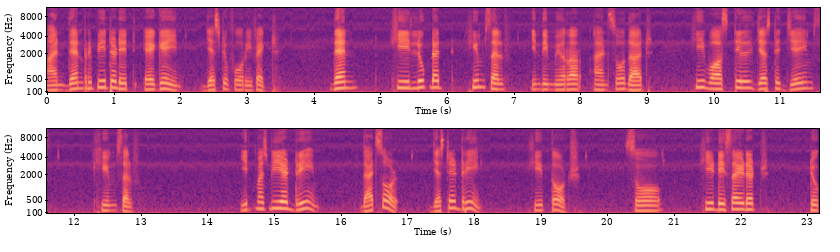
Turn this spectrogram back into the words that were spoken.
and then repeated it again just for effect. Then he looked at himself in the mirror and saw that he was still just James himself. It must be a dream, that's all, just a dream, he thought. So he decided to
